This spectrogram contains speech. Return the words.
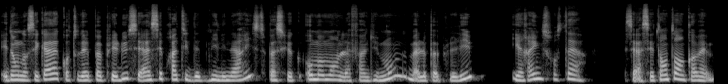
Et donc dans ces cas-là, quand on est le peuple élu, c'est assez pratique d'être millénariste parce qu'au moment de la fin du monde, bah, le peuple élu, il règne sur terre. C'est assez tentant quand même.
